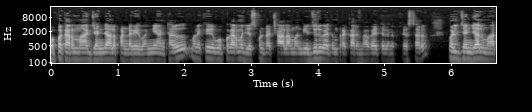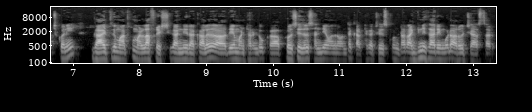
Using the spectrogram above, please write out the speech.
ఉపకర్మ జంజాల పండగ ఇవన్నీ అంటారు. మనకి ఉపకర్మ చేసుకుంటారు చాలా మంది యజుర్వేదం ప్రకారం ఎవరైతే కనుక చేస్తారో వాళ్ళు జంజాలు మార్చుకొని గాయత్రి మాతకు మళ్ళీ ఫ్రెష్గా అన్ని రకాలు అదేమంటారంటే ఒక ప్రొసీజర్ సంధ్యావందనం అంతా కరెక్ట్గా చేసుకుంటారు. అగ్ని కార్యం కూడా ఆ రోజు చేస్తారు.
